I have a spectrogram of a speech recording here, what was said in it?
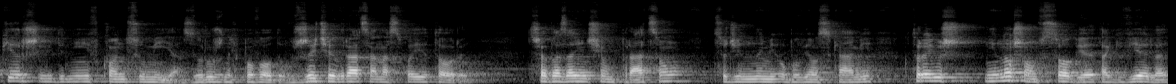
pierwszych dni w końcu mija z różnych powodów. Życie wraca na swoje tory. Trzeba zająć się pracą, codziennymi obowiązkami, które już nie noszą w sobie tak wiele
